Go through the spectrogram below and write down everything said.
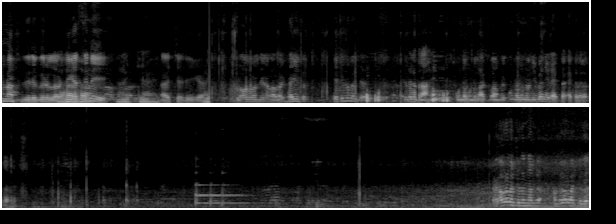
আমরা আসতে দিলে করে লন ঠিক আছে নি? আচ্ছা ঠিক আছে। লন লন, যেটা ভালো লাগে তো এটা হলো যে এটা রাখেন। কোনটা কোনটা লাগবে আপনি কোনটা কোনটা নেবেন এটা একটা একটা রাখেন। টাকা লাগছে না আমরা লাগছে না।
